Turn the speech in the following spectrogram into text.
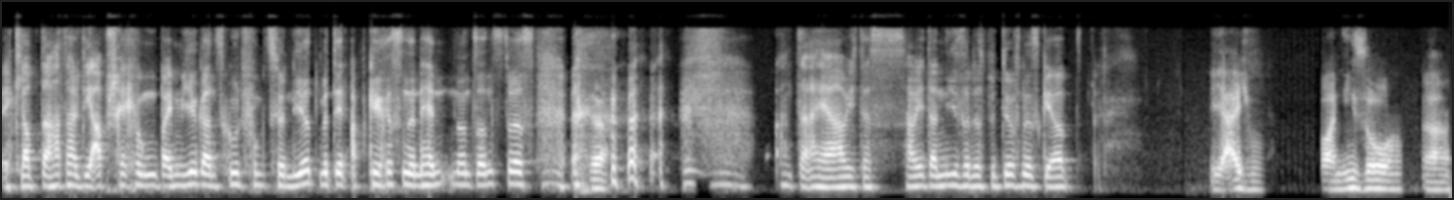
Ich glaube, da hat halt die Abschreckung bei mir ganz gut funktioniert mit den abgerissenen Händen und sonst was. Ja. und daher habe ich das, habe ich dann nie so das Bedürfnis gehabt. Ja, ich war nie so, äh,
